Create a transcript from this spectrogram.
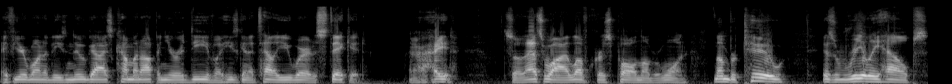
if you're one of these new guys coming up and you're a diva, he's going to tell you where to stick it. All right? So that's why I love Chris Paul, number one. Number two, this really helps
